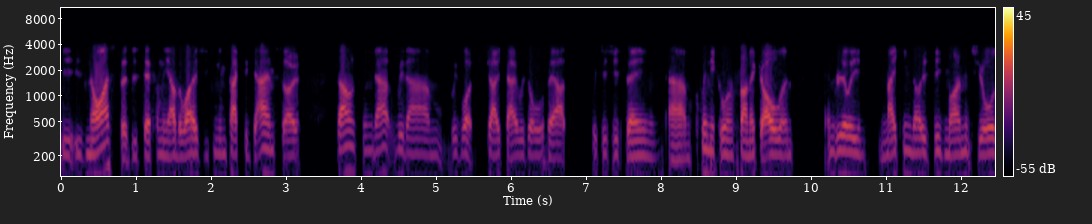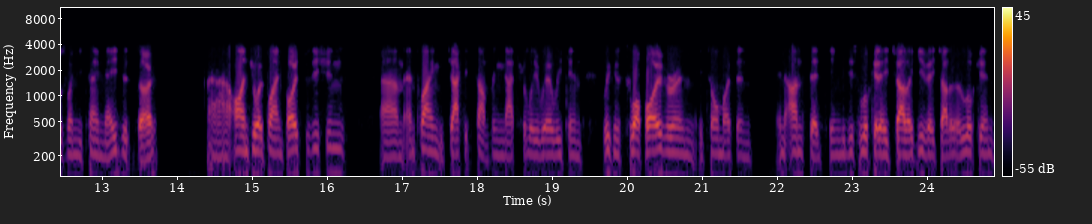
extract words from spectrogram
is nice, but there's definitely other ways you can impact the game. So balancing that with um, with what JK was all about, which is just being um, clinical in front of goal and, and really making those big moments yours when your team needs it. So uh, I enjoy playing both positions um, and playing the jacket something naturally where we can we can swap over, and it's almost an an unsaid thing. We just look at each other, give each other a look, and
